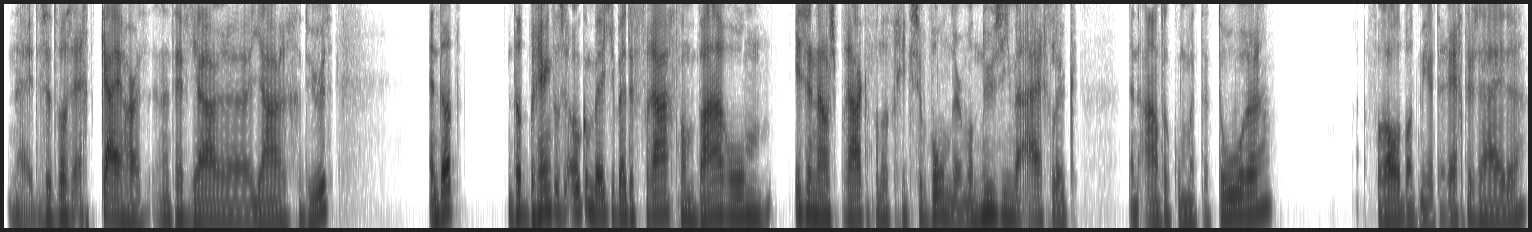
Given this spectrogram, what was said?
nee, dus het was echt keihard. En het heeft jaren, jaren geduurd. En dat, dat brengt ons ook een beetje bij de vraag van waarom is er nou sprake van dat Griekse wonder? Want nu zien we eigenlijk een aantal commentatoren, vooral wat meer ter rechterzijde,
